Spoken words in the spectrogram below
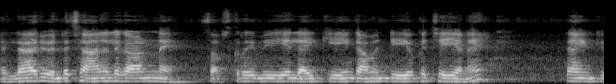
എല്ലാവരും എന്റെ ചാനൽ കാണണേ. സബ്സ്ക്രൈബ് ചെയ്യുകയും ലൈക്ക് ചെയ്യുകയും കമന്റ് ചെയ്യുകയൊക്കെ ചെയ്യണേ. താങ്ക്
